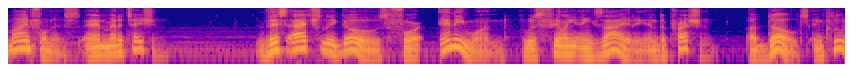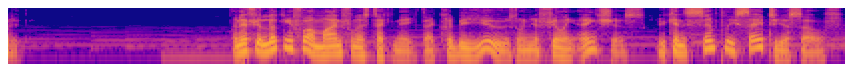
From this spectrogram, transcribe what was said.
mindfulness, and meditation. This actually goes for anyone who is feeling anxiety and depression, adults included. And if you're looking for a mindfulness technique that could be used when you're feeling anxious, you can simply say to yourself,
